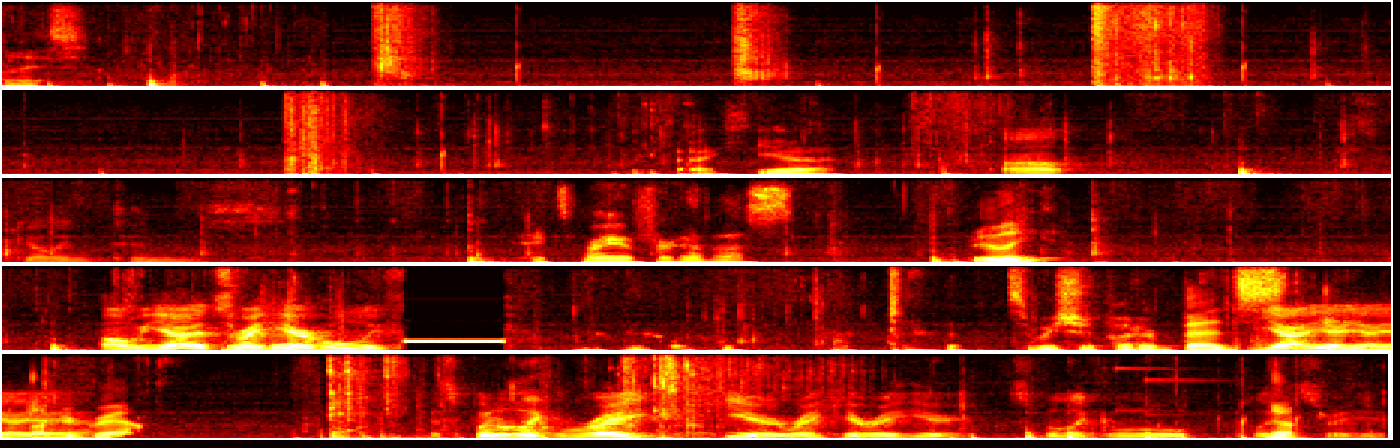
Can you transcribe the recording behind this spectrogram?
Nice. We got here. Oh. Skeletons. It's right in front of us. Really? Oh yeah, it's Look right here. Holy. F So we should put our beds Yeah, yeah, in yeah, yeah, yeah. underground. Let's put it like right here, right here, right here. Let's put like a little place right here.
